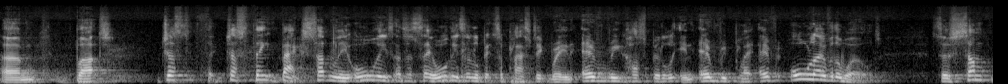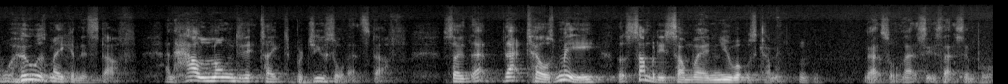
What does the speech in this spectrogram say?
Um, but just, th- just think back. Suddenly, all these, as I say, all these little bits of plastic were in every hospital, in every place, every, all over the world. So, some, who was making this stuff, and how long did it take to produce all that stuff? So that, that tells me that somebody somewhere knew what was coming. Mm-hmm. That's all. That's it's that simple.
